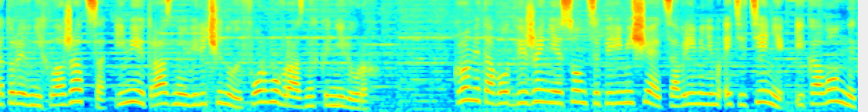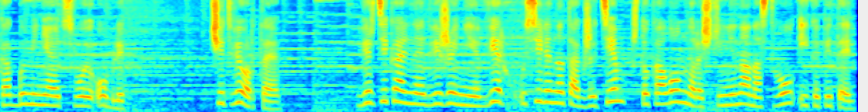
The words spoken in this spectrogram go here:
которые в них ложатся, имеют разную величину и форму в разных канилюрах. Кроме того, движение Солнца перемещает со временем эти тени, и колонны как бы меняют свой облик. Четвертое. Вертикальное движение вверх усилено также тем, что колонна расчленена на ствол и капитель.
